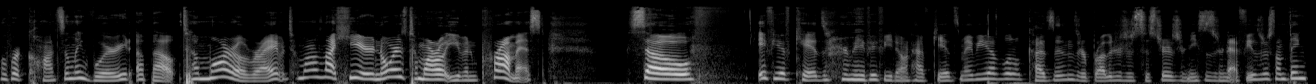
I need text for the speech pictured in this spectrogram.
or we're constantly worried about tomorrow, right? Tomorrow's not here, nor is tomorrow even promised. So, if you have kids, or maybe if you don't have kids, maybe you have little cousins or brothers or sisters or nieces or nephews or something,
